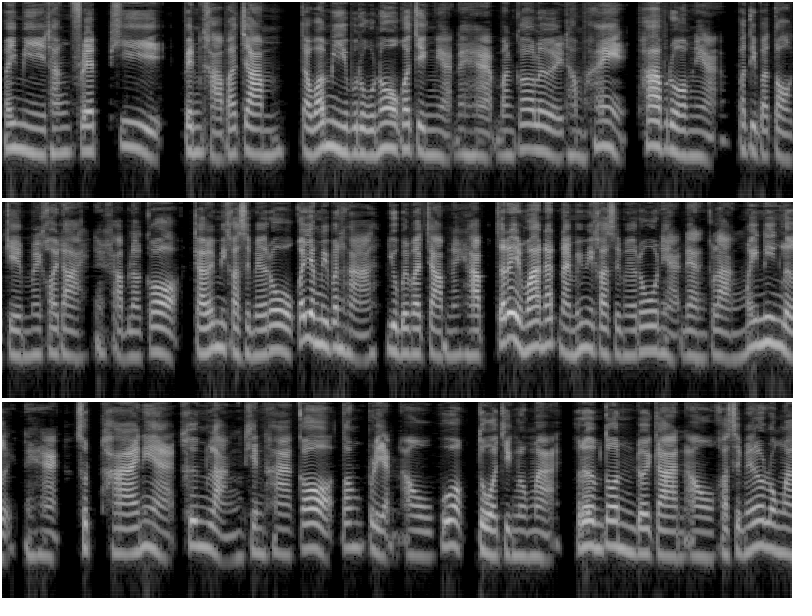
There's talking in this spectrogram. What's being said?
ไม่มีทั้งเฟร็ดที่เป็นขาประจำ แต่ว่ามีบรูโน่ก็จริงเนี่ยนะฮะมันก็เลยทำให้ภาพรวมเนี่ยปฏิบัติต่อเกมไม่ค่อยได้นะครับแล้วก็การไม่มีคาซิเมโร่ก็ยังมีปัญหาอยู่เป็นประจำนะครับ จะได้เห็นว่านัดไหนไม่มีคาซิเมโร่เนี่ยแดนกลางไม่นิ่งเลยนะฮะสุดท้ายเนี่ยครึ่งหลังเทียนฮาก็ต้องเปลี่ยนเอาพวกตัวจริงลงมา เริ่มต้นโดยการเอาคาซิเมโร่ลงมา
